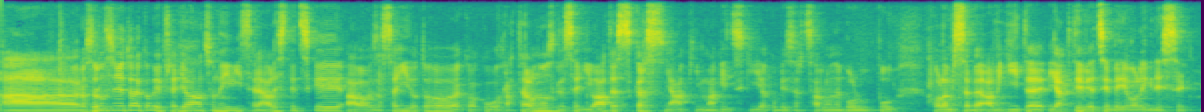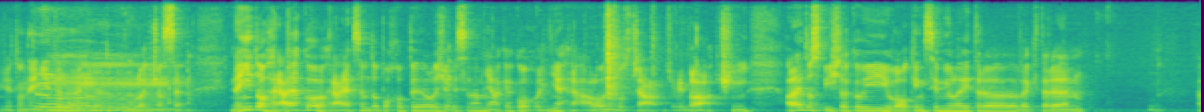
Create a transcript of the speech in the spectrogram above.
A rozhodl se, že to jakoby předělá co nejvíc realisticky a zasadí do toho jako takovou hratelnost, kde se díváte skrz nějaký magický jakoby zrcadlo nebo lupu kolem sebe a vidíte, jak ty věci bývaly kdysi. Že to není ten jako je to průhled časem. Není to hra jako hra, jak jsem to pochopil, že by se tam nějak jako hodně hrálo, nebo třeba, že by byla akční, ale je to spíš takový walking simulator, ve kterém eh,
